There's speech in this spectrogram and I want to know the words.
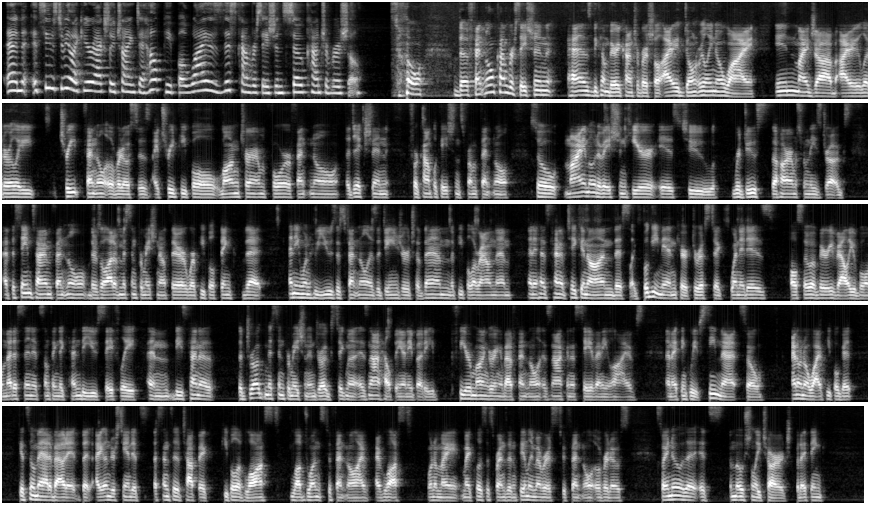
And it seems to me like you're actually trying to help people. Why is this conversation so controversial? So, the fentanyl conversation has become very controversial. I don't really know why. In my job, I literally treat fentanyl overdoses. I treat people long term for fentanyl addiction, for complications from fentanyl. So, my motivation here is to reduce the harms from these drugs. At the same time, fentanyl, there's a lot of misinformation out there where people think that anyone who uses fentanyl is a danger to them, the people around them. And it has kind of taken on this like boogeyman characteristic when it is also a very valuable medicine. It's something that can be used safely. And these kind of the drug misinformation and drug stigma is not helping anybody. Fear mongering about fentanyl is not going to save any lives. And I think we've seen that. So I don't know why people get get so mad about it, but I understand it's a sensitive topic. People have lost loved ones to fentanyl. I've, I've lost one of my, my closest friends and family members to fentanyl overdose. So I know that it's emotionally charged, but I think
